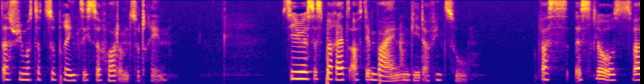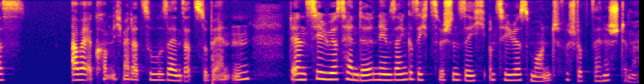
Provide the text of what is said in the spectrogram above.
das Remus dazu bringt, sich sofort umzudrehen. Sirius ist bereits auf dem Bein und geht auf ihn zu. Was ist los? Was? Aber er kommt nicht mehr dazu, seinen Satz zu beenden, denn Sirius Hände nehmen sein Gesicht zwischen sich und Sirius Mund verschluckt seine Stimme.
